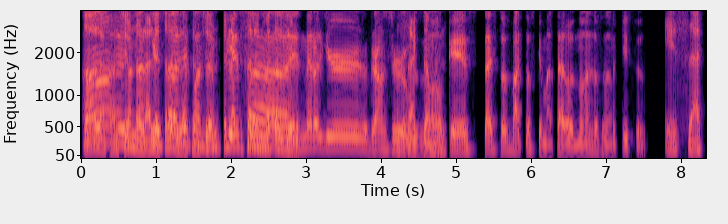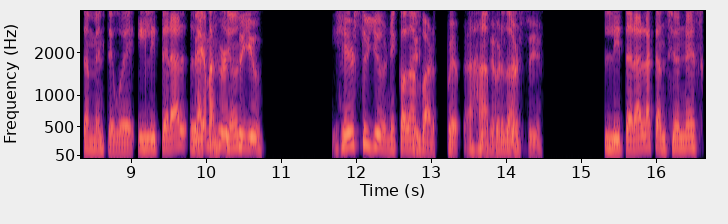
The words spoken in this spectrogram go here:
toda la ah, canción o la, letra de la canción es la que sale en Metal Gear. Metal Gear Ground Zero, ¿no? Que es estos vatos que mataron, ¿no? En los anarquistas. Exactamente, güey. Y literal, se llama Here's to You. Here's to You, Nicola Ambard. Ajá, perdón. Literal, la canción es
